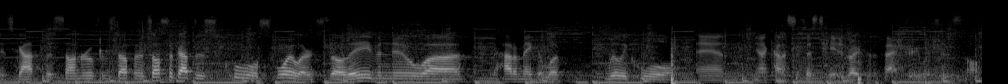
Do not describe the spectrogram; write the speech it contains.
It's got the sunroof and stuff, and it's also got this cool spoiler. So they even knew uh, how to make it look really cool and you know, kind of sophisticated right from the factory, which is awesome.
